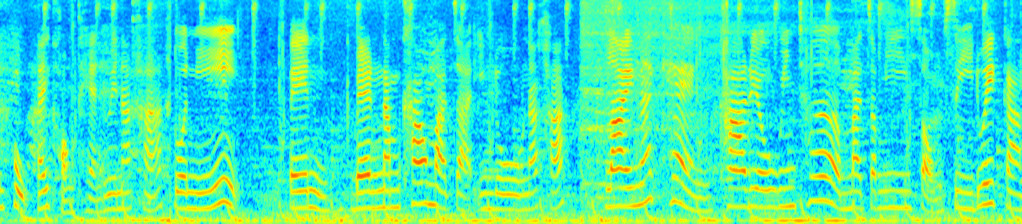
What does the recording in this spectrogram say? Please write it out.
2,600 ได้ของแถมด้วยนะคะ ตัวนี้เป็นแบรนด์นำเข้ามาจากอินโดนะคะ ลายหน้าแข่ง c a r i o Winter มันจะมี 2 สีด้วยกัน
